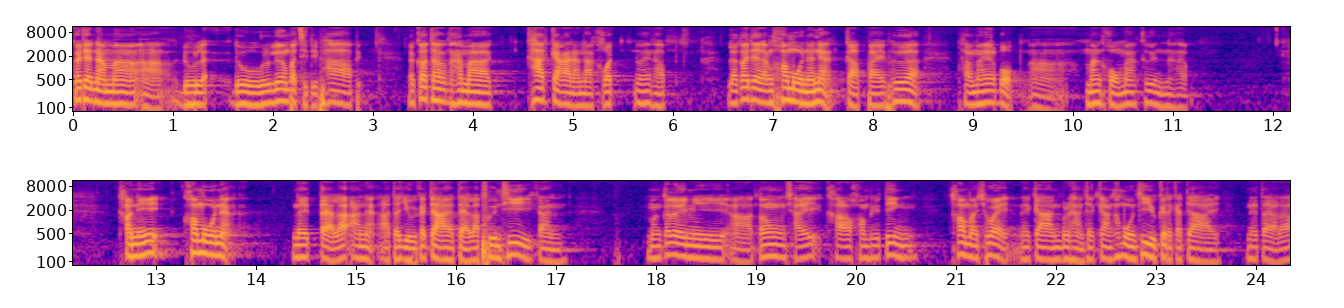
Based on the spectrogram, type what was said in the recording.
ก็จะนำมาดูดูเรื่องประสิทธิภาพ แล้วก็ทำมาคาดการณ์อนาคตด้วยครับ แล้วก็จะนำข้อมูลนั้นเนี่ยกลับไปเพื่อ ทำให้ระบบมั่นคงมากขึ้นนะครับ คราวนี้ข้อมูลเนี่ยในแต่ละอันเนี่ยอาจจะอยู่กระจายแต่ละพื้นที่กัน มันก็เลยมีต้องใช้ cloud computing เข้ามาช่วยในการบริหารจัดการข้อมูลที่อยู่กระจายในแต่ละ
